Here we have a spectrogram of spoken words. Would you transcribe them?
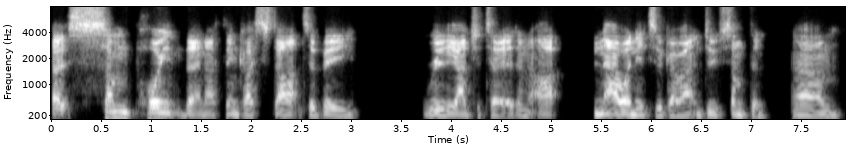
at some point then I think I start to be really agitated and I now I need to go out and do something. Um,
